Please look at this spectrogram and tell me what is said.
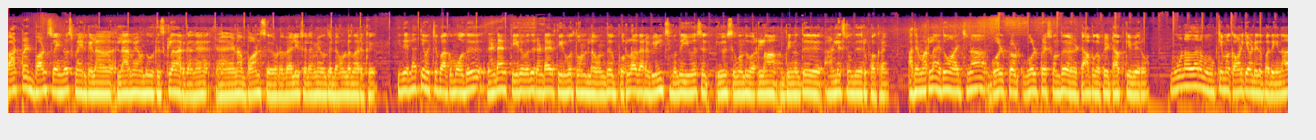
கார்ப்பரேட் பாண்ட்ஸில் இன்வெஸ்ட் பண்ணியிருக்க எல்லா எல்லாருமே வந்து ஒரு ரிஸ்கில் தான் இருக்காங்க. ஏன்னா பாண்ட்ஸோட வேல்யூஸ் எல்லாமே வந்து டவுனில் தான் இருக்குது இது எல்லாத்தையும் வச்சு பார்க்கும்போது ரெண்டாயிரத்தி இருபது ரெண்டாயிரத்தி இருபத்தொன்னில் வந்து பொருளாதார வீழ்ச்சி வந்து யூஎஸ் யூஎஸ்க்கு வந்து வரலாம் அப்படின்னு வந்து அனலிஸ்ட் வந்து எதிர்பார்க்குறேன் அதே மாதிரிலாம் எதுவும் ஆச்சுன்னா கோல்ட் ப்ரோ கோல்ட் ப்ரைஸ் வந்து டாப்புக்கு அப்படியே டாப்புக்கே வரும் மூணாவதாக நம்ம முக்கியமாக கவனிக்க வேண்டியது பார்த்தீங்கன்னா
